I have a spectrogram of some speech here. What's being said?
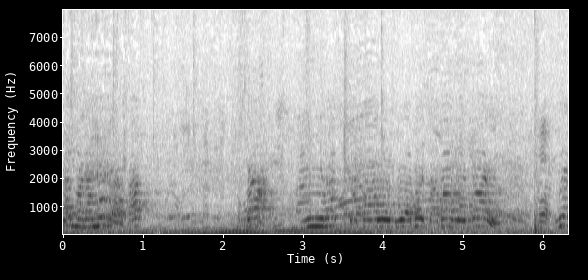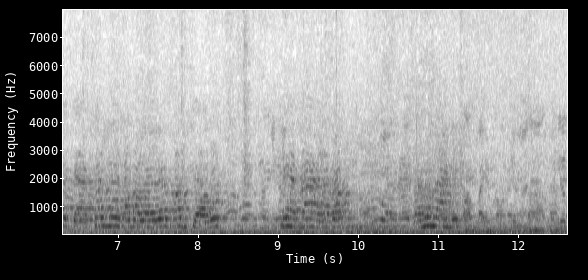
ท่านมานำรถออกครับว่ามีรถจะมาลงเรือไม่สามารถลงได้เนื่องจากท่านไม่ทำอะไรแล้วท่านจอดรถแก้หน้านะครับกรุณาหยุด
